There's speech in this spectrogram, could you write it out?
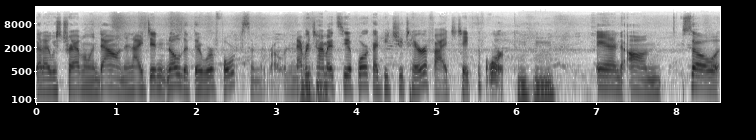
that i was traveling down and i didn't know that there were forks in the road and every time i'd see a fork i'd be too terrified to take the fork and um, so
